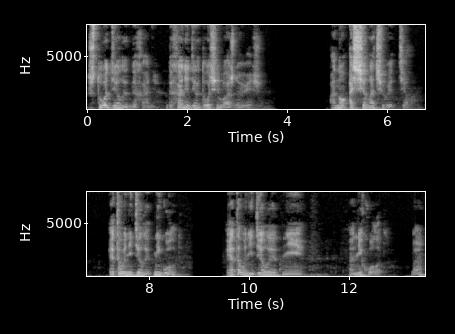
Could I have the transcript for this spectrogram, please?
Что делает дыхание? Дыхание делает очень важную вещь. Оно ощелачивает тело. Этого не делает ни голод, этого не делает ни, ни холод. Да?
